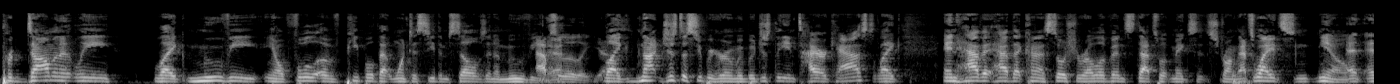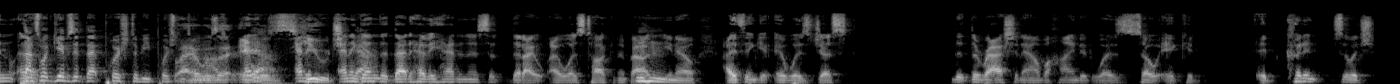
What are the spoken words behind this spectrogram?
predominantly like movie you know full of people that want to see themselves in a movie Absolutely, yes. like not just a superhero movie but just the entire cast like and have it have that kind of social relevance that's what makes it strong that's why it's you know And- and- and- that's what gives it that push to be pushed Why into it was a- it Yeah. was and, huge. And again, Yeah. that, that heavy handedness that, that I, I was talking about, Mm-hmm. you know, I think it, it was just the, the rationale behind it was so it could, it couldn't, so it, sh-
